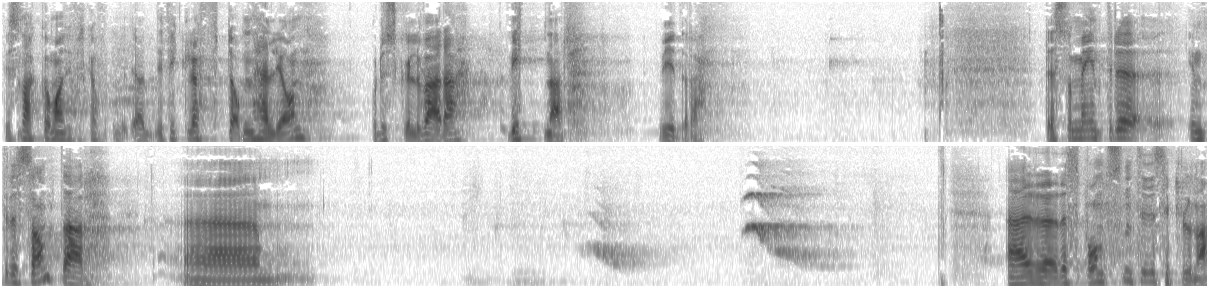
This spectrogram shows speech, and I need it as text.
Vi snakker om at de, fikk løfte om Den hellige ånd, og de skulle være vitner videre. Det som er inter, interessant, er eh, er responsen til disiplene.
